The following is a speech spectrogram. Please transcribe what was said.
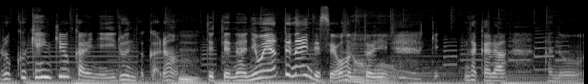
ロック研究会にいるんだから、うんって言って何もやってないんですよ本当に。だからあの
